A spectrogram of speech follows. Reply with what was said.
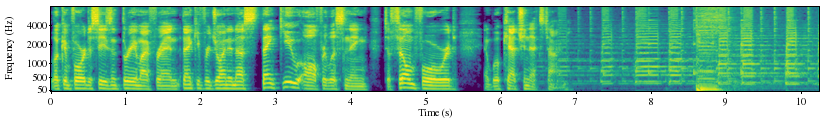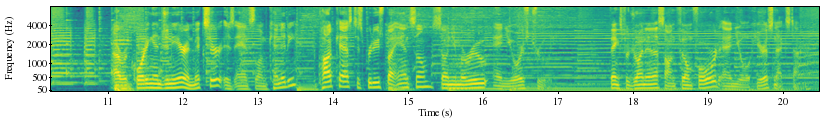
Looking forward to season three, my friend. Thank you for joining us. Thank you all for listening to Film Forward, and we'll catch you next time. Our recording engineer and mixer is Anselm Kennedy. The podcast is produced by Anselm, Sonia Maru, and yours truly. Thanks for joining us on Film Forward, and you'll hear us next time.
